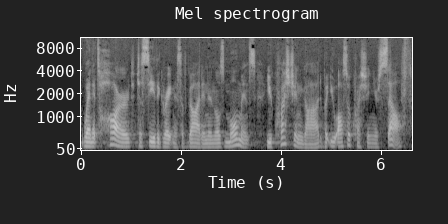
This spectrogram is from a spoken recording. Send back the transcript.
When it's hard to see the greatness of God. And in those moments, you question God, but you also question yourself.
